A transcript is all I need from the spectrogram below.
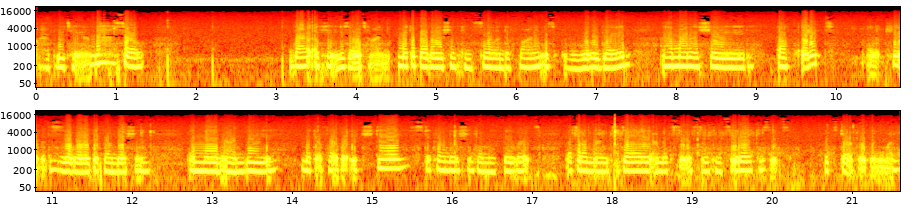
I have to be tan. so that I can't use all the time. Makeup Revolution Conceal and Define is really good. I have mine in the shade F8 right up here, but this is a really good foundation. And then um, the Makeup Forever HD Stick Foundation is one of my favorites. That's what I'm wearing today. I mixed it with some concealer because it's it's darker than my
